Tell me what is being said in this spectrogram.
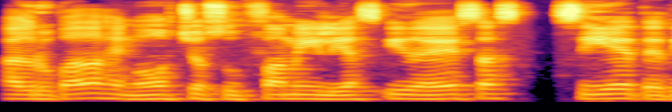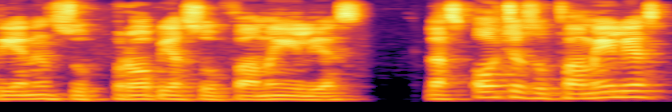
agrupadas en 8 subfamilias y de esas 7 tienen sus propias subfamilias. Las 8 subfamilias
